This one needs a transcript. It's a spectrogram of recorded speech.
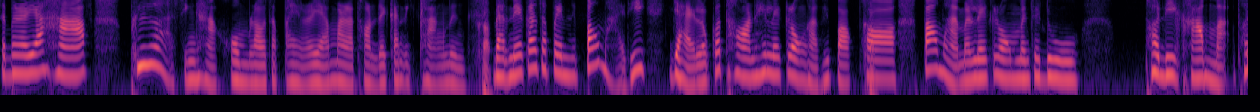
จะเป็นระยะฮาฟเพื่อสิงหาคมเราจะไประยะมาราธอนด้วยกันอีกครั้งหนึ่งครับแบบนี้ก็จะเป็นเป้าหมายที่ใหญ่เราก็ทอนให้เล็กลงค่ะพี่ป๊อกพอเป้าหมายมันเล็กลง มันจะดูพ อดีคำอะ พอ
